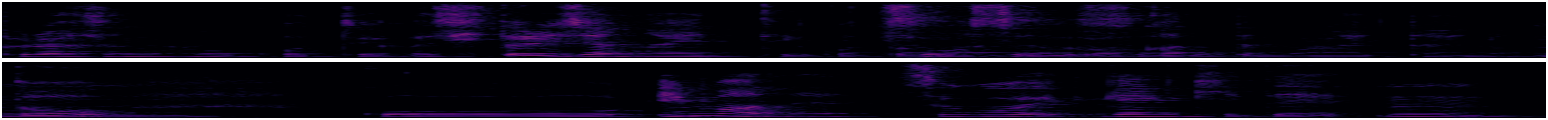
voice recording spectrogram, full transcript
プラスの方向というか一人じゃないっていうことをまず分かってもらいたいのとうん。こう今ねすごい元気でうん。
